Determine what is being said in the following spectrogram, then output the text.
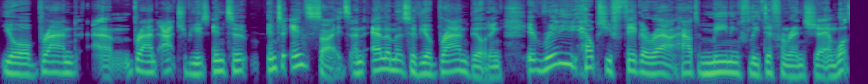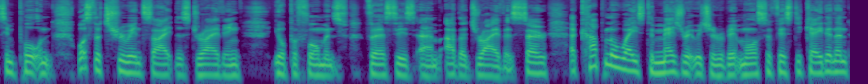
your brand um, brand attributes into into insights and elements of your brand building. It really helps you figure out how to meaningfully differentiate and what's important, what's the true insight that's driving your performance versus um, other drivers. So a couple of ways to measure it, which are a bit more sophisticated, and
